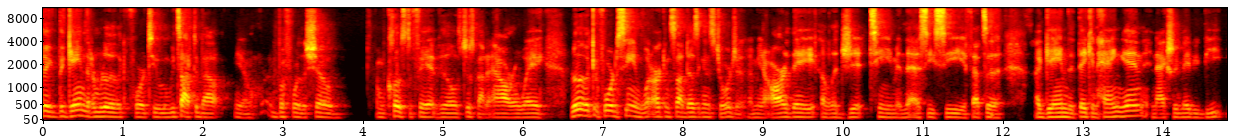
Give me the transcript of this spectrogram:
the the game that I'm really looking forward to, and we talked about, you know, before the show, I'm close to Fayetteville. It's just about an hour away. Really looking forward to seeing what Arkansas does against Georgia. I mean, are they a legit team in the SEC? If that's a, a game that they can hang in and actually maybe beat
